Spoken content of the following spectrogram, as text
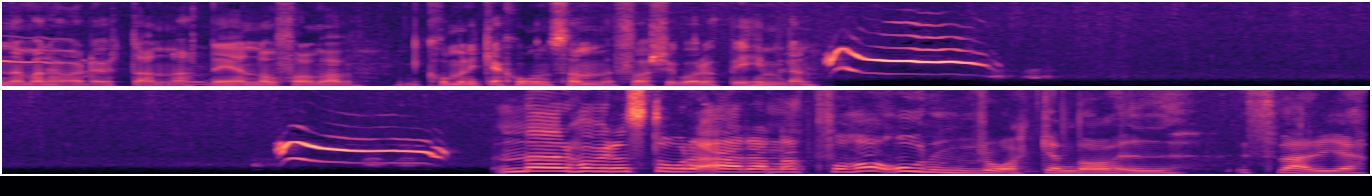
när man hör det, utan att det är någon form av kommunikation som försiggår uppe i himlen. När har vi den stora äran att få ha ormvråken då i, i Sverige?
